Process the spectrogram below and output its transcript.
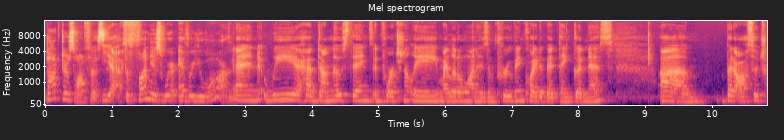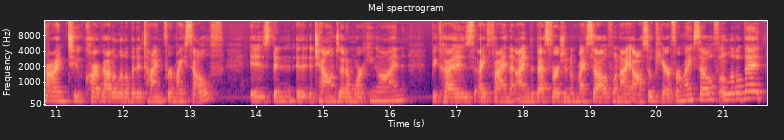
doctor's office Yes. the fun is wherever you are And we have done those things. Unfortunately, my little one is improving quite a bit, thank goodness. Um, but also trying to carve out a little bit of time for myself has been a a challenge that I'm working on because I find that I'm the best version of myself when I also care for myself a little bit.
